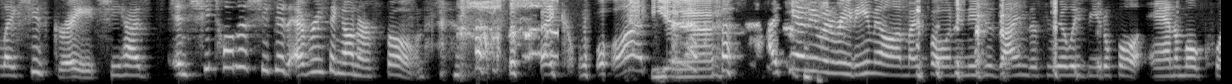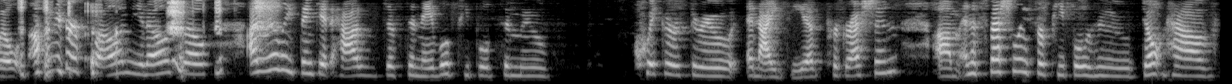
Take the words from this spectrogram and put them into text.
like she's great. She had and she told us she did everything on her phone. Just like what? Yeah. I can't even read email on my phone and you designed this really beautiful animal quilt on your phone you know? So i really think it has just enabled people to move quicker through an idea progression. Um, and especially for people who don't have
